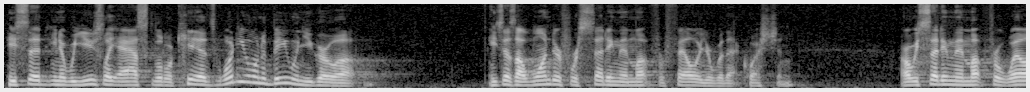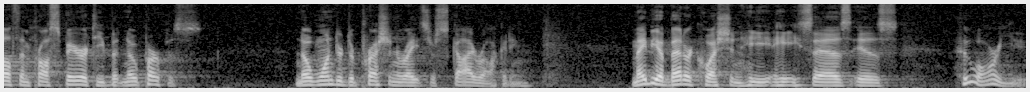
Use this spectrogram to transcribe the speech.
He said, you know, we usually ask little kids, what do you want to be when you grow up? He says, I wonder if we're setting them up for failure with that question. Are we setting them up for wealth and prosperity but no purpose? No wonder depression rates are skyrocketing. Maybe a better question, he, he says, is who are you?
